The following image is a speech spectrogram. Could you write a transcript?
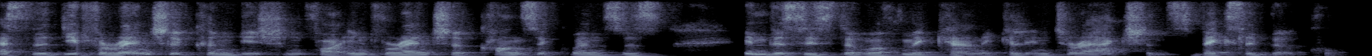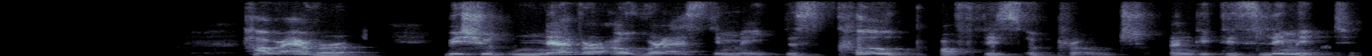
as the differential condition for inferential consequences in the system of mechanical interactions, Wechselwirkung. However, we should never overestimate the scope of this approach, and it is limited.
